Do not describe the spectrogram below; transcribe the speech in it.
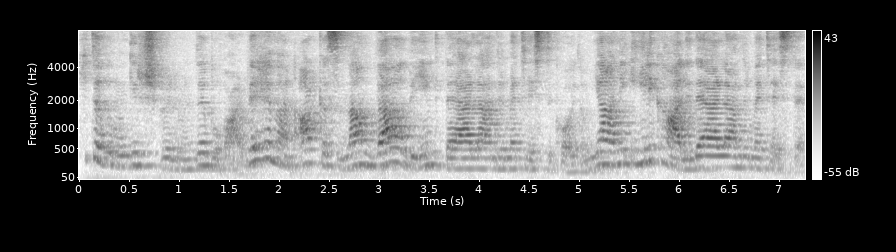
Kitabımın giriş bölümünde bu var ve hemen arkasından well-being değerlendirme testi koydum. Yani iyilik hali değerlendirme testi.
